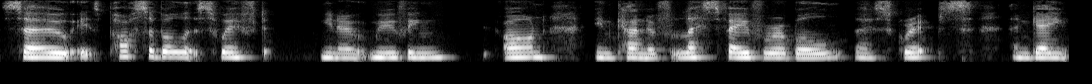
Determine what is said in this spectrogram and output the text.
So it's possible that Swift, you know, moving on in kind of less favourable uh, scripts and game,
